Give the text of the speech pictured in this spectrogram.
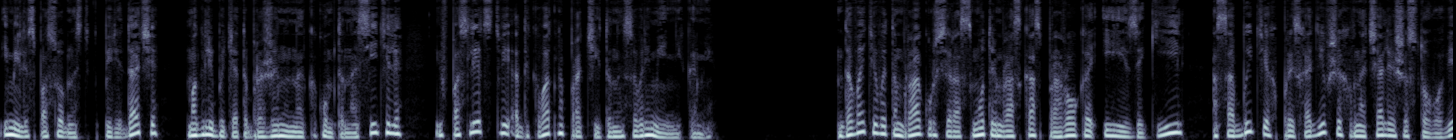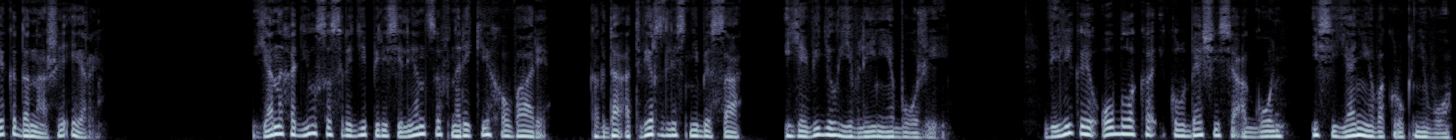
имели способность к передаче, могли быть отображены на каком-то носителе и впоследствии адекватно прочитаны современниками. Давайте в этом ракурсе рассмотрим рассказ пророка Иезекииль о событиях, происходивших в начале VI века до нашей эры. «Я находился среди переселенцев на реке Ховаре, когда отверзлись небеса, и я видел явление Божие. Великое облако и клубящийся огонь, и сияние вокруг него.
